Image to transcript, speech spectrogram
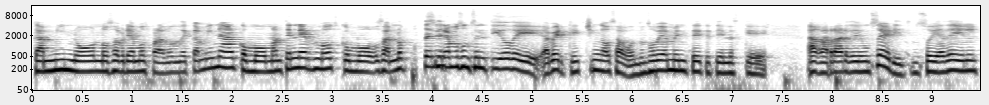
camino, no sabríamos para dónde caminar, cómo mantenernos, como, o sea, no tendríamos un sentido de, a ver, ¿qué chingados hago? Entonces, obviamente, te tienes que agarrar de un ser, y entonces soy Adele,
